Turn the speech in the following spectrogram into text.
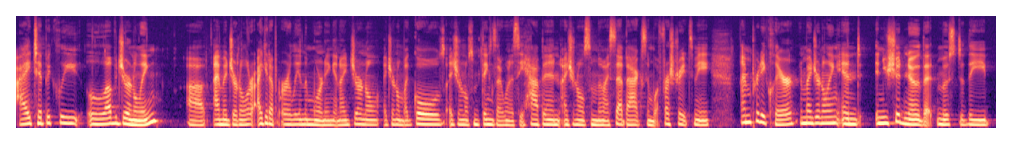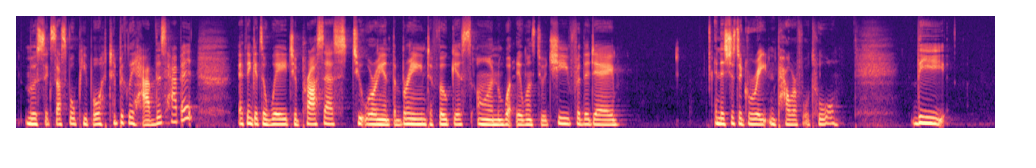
I typically love journaling. Uh, I'm a journaler. I get up early in the morning and I journal. I journal my goals. I journal some things that I want to see happen. I journal some of my setbacks and what frustrates me. I'm pretty clear in my journaling, and and you should know that most of the most successful people typically have this habit. I think it's a way to process, to orient the brain, to focus on what it wants to achieve for the day. And it's just a great and powerful tool. The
